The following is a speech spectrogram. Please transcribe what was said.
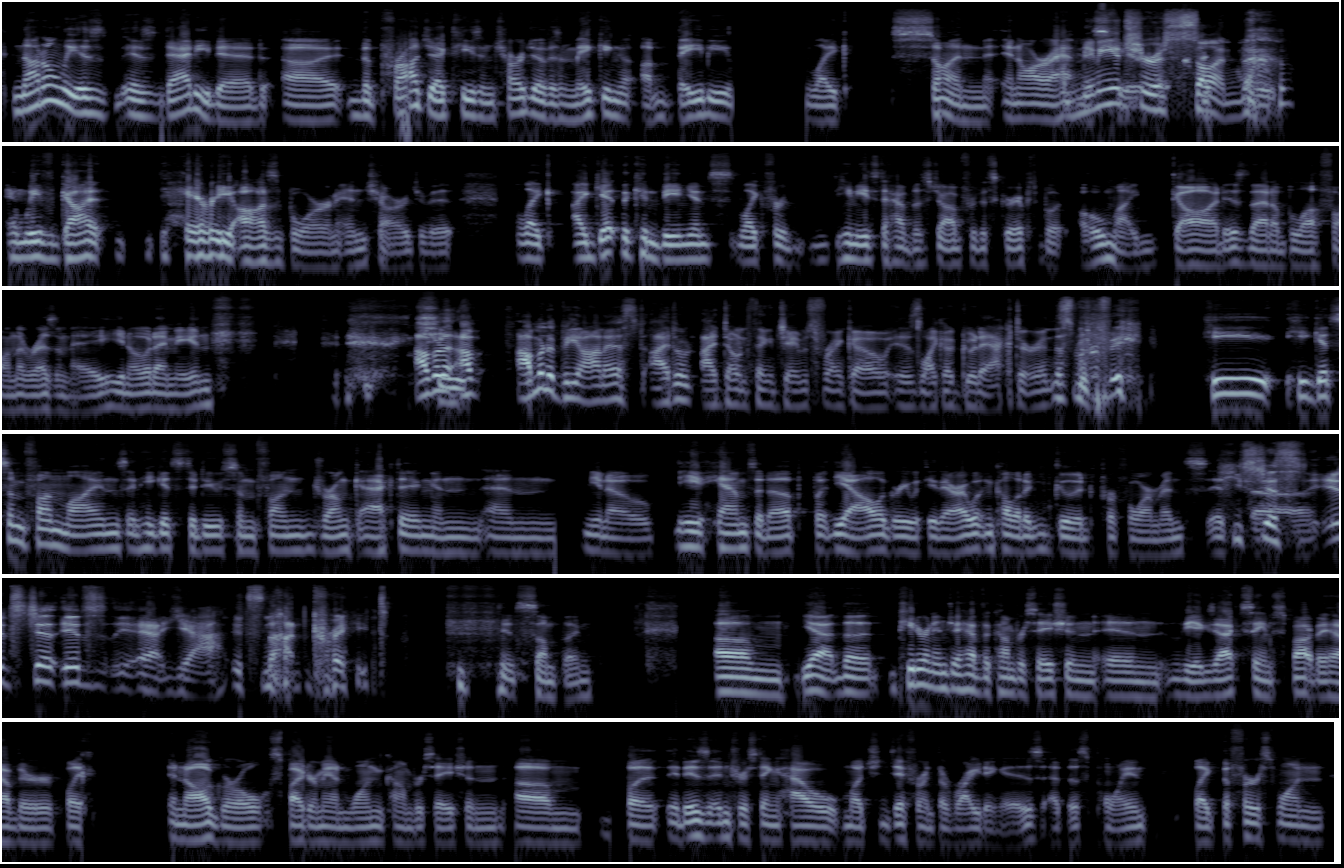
not only is is daddy dead uh the project he's in charge of is making a baby like sun in our A atmosphere miniature sun. and we've got Harry Osborn in charge of it. Like, I get the convenience, like for he needs to have this job for the script, but oh my god, is that a bluff on the resume? You know what I mean? I'm gonna I'm, I'm gonna be honest. I don't I don't think James Franco is like a good actor in this movie. he he gets some fun lines and he gets to do some fun drunk acting and and you know he hams it up. But yeah, I'll agree with you there. I wouldn't call it a good performance. It's, He's just uh, it's just it's yeah yeah it's not great. it's something. Um, yeah, the Peter and MJ have the conversation in the exact same spot. They have their like inaugural Spider-Man One conversation. Um, but it is interesting how much different the writing is at this point. Like the first one,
